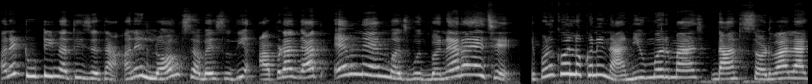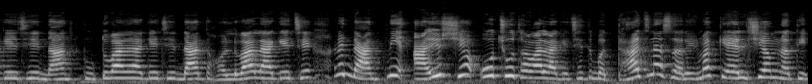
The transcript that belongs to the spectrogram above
અને તૂટી નથી જતા. અને લોંગ સમય સુધી આપણા દાંત એમને એમ મજબૂત બન્યા રહે છે. એ પણ કોઈ લોકોની નાની ઉંમરમાં જ દાંત સડવા લાગે છે, દાંત તૂટવા લાગે છે, દાંત હલવા લાગે છે અને દાંતની આયુષ્ય ઓછું થવા લાગે છે. તો બધા જના શરીરમાં કેલ્શિયમ નથી.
